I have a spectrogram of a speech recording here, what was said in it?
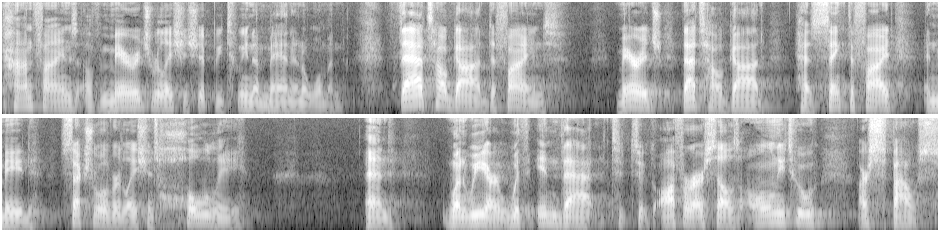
confines of marriage relationship between a man and a woman. That's how God defines marriage. That's how God has sanctified and made sexual relations holy. And when we are within that, to, to offer ourselves only to our spouse,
